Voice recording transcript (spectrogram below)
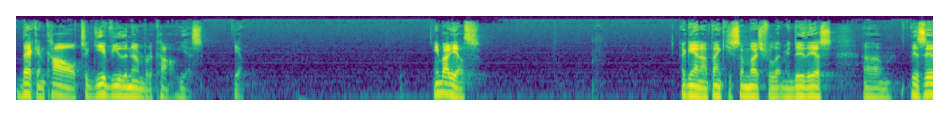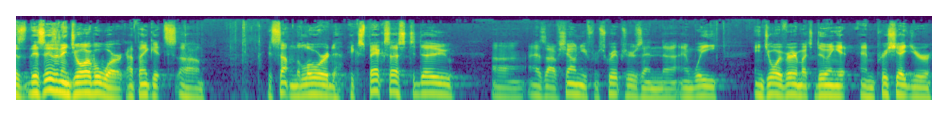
beck and call to give you the number to call. Yes. Yeah. Anybody else? Again, I thank you so much for letting me do this. Um, this is this is an enjoyable work. I think it's um, it's something the Lord expects us to do, uh, as I've shown you from scriptures, and uh, and we enjoy very much doing it and appreciate your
